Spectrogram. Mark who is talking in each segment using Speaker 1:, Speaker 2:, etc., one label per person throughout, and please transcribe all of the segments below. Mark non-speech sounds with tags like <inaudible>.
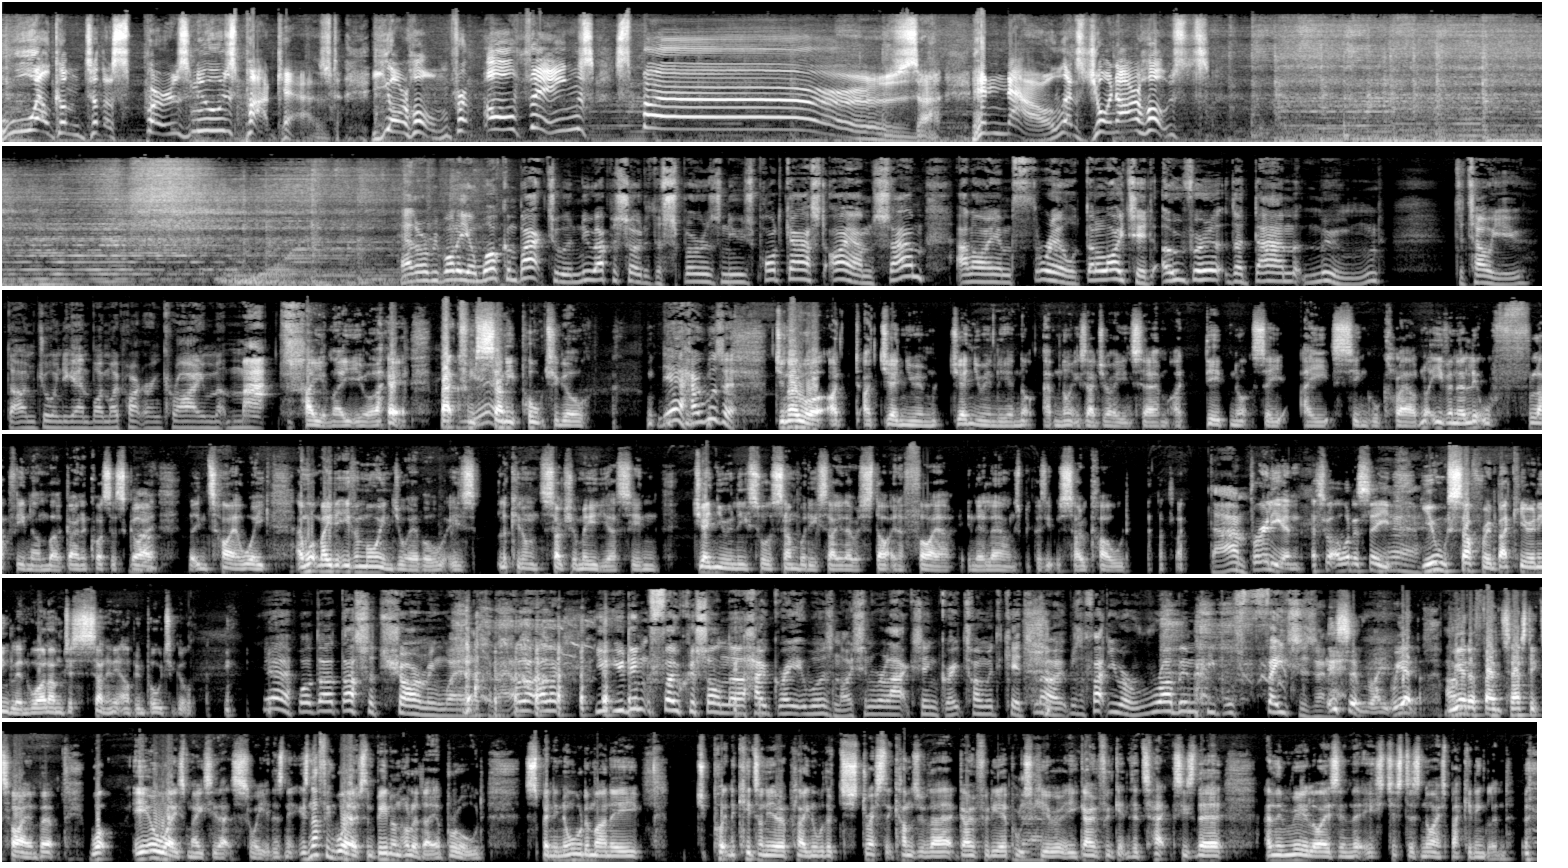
Speaker 1: Welcome to the Spurs News Podcast, your home for all things Spurs. And now let's join our hosts.
Speaker 2: Hello, everybody, and welcome back to a new episode of the Spurs News Podcast. I am Sam, and I am thrilled, delighted, over the damn moon to tell you that I'm joined again by my partner in crime, Matt.
Speaker 3: Hey, mate, you are here. <laughs> back from
Speaker 2: Yeah.
Speaker 3: sunny Portugal. <laughs>
Speaker 2: Yeah, how was it?
Speaker 3: Do you know what? I, I genuine, genuinely, and not, I'm not exaggerating, Sam. I did not see a single cloud, not even a little fluffy number going across the sky
Speaker 2: No.
Speaker 3: the entire week. And what made it even more enjoyable is looking on social media, seeing genuinely saw somebody say they were starting a fire in their lounge because it was so cold. <laughs>
Speaker 2: Damn.
Speaker 3: Brilliant! That's what I want to see.
Speaker 2: Yeah.
Speaker 3: You all suffering back here in England while I'm just sunning it up in Portugal. <laughs>
Speaker 2: Yeah, well, that, that's a charming way of looking at it. I I like, you, you didn't focus on uh, how great it was, nice and relaxing, great time with the kids. No, it was the fact you were rubbing people's faces in it.
Speaker 3: Listen, mate, we had we had a fantastic time, but what it always makes it that sweet, doesn't it? There's nothing worse than being on holiday abroad, spending all the money, putting the kids on the airplane, all the stress that comes with that, going through the airport
Speaker 2: Yeah.
Speaker 3: security, going through getting the taxis there, and then realising that it's just as nice back in England. <laughs>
